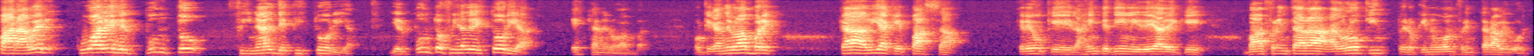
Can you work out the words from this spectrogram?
para ver cuál es el punto final de esta historia. Y el punto final de la historia es Canelo Álvarez. Porque Canelo Álvarez, cada día que pasa, creo que la gente tiene la idea de que va a enfrentar a, a pero que no va a enfrentar a Bigol.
